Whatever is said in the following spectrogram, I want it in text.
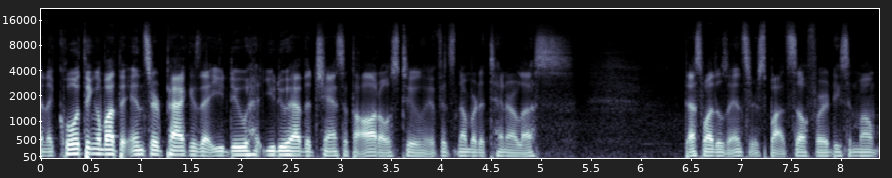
and the cool thing about the insert pack is that you do you do have the chance at the autos too if it's numbered to ten or less. That's why those insert spots sell for a decent amount.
